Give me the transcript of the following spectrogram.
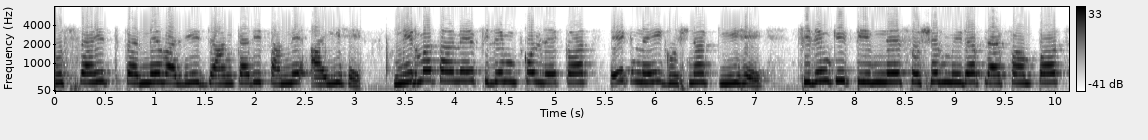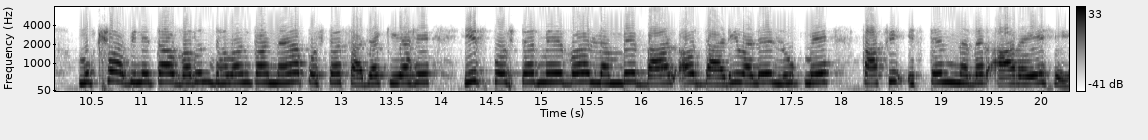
उत्साहित करने वाली जानकारी सामने आई है। निर्माता ने फ़िल्म को लेकर एक नई घोषणा की है। फ़िल्म की टीम ने सोशल मीडिया प्लेटफॉर्म पर मुख्य अभिनेता वरुण धवन का नया पोस्टर साझा किया है। इस पोस्टर में वह लंबे बाल और दाढ़ी वाले लुक में काफ़ी स्टैंड नज़र आ रहे हैं।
